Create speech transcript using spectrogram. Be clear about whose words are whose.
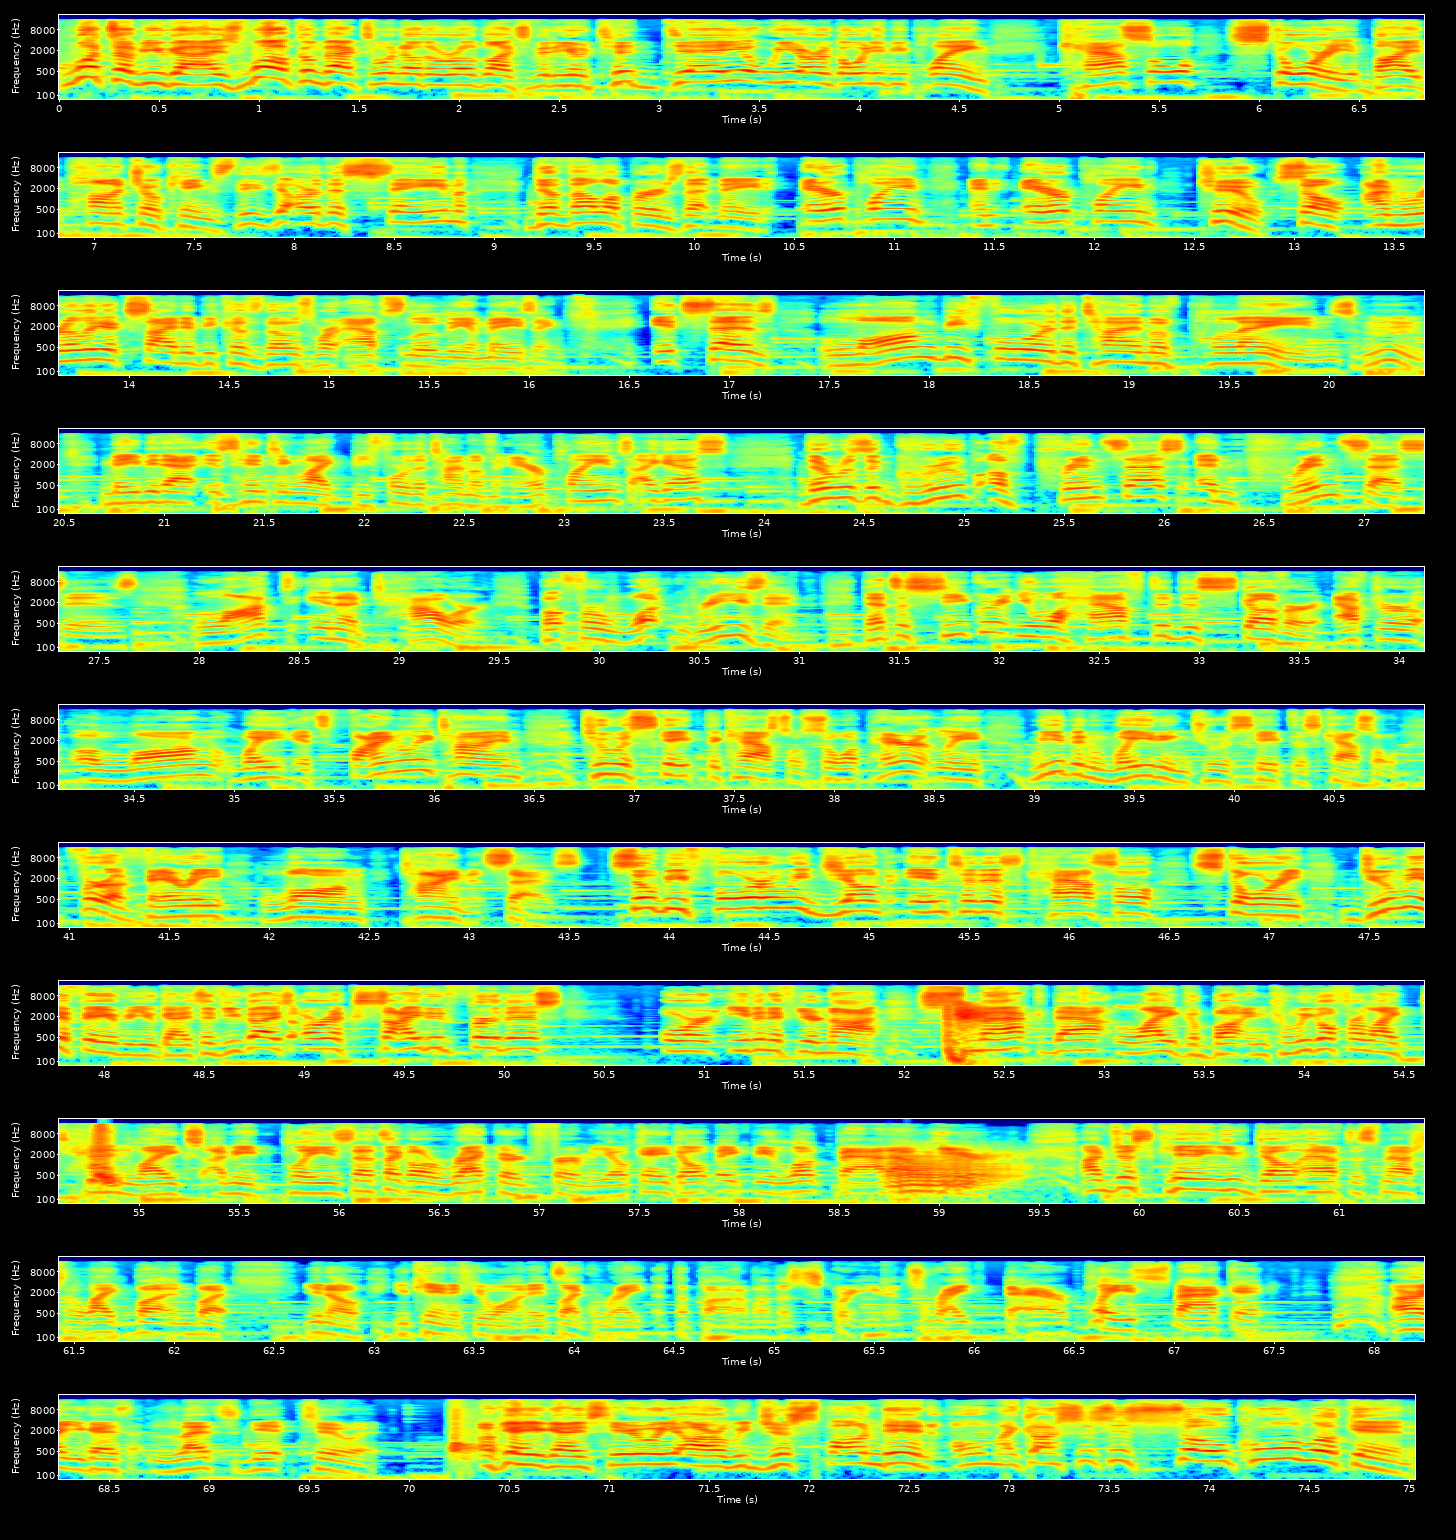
Speaker 1: What's up, you guys? Welcome back to another Roblox video. Today, we are going to be playing Castle Story by Poncho Kings. These are the same developers that made Airplane and Airplane 2. So I'm really excited because those were absolutely amazing. It says long before the time of planes. Hmm, maybe that is hinting like before the time of airplanes, I guess. There was a group of princess and princesses locked in a tower, but for what reason? That's a secret you will have to discover after a long wait. It's finally time to escape the castle. So apparently we have been waiting to escape this castle for a very long time, it says. So before we jump into this castle story, do me a favor, you guys. If you guys are excited for this, or even if you're not, smack that like button. Can we go for like 10 likes? I mean, please, that's like a record for me, okay? Don't make me look bad out here. I'm just kidding. You don't have to smash the like button, but you know, you can if you want. It's like right at the bottom of the screen. It's right there. Please smack it. All right, you guys, let's get to it. Okay, you guys, here we are. We just spawned in. Oh my gosh, this is so cool looking.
